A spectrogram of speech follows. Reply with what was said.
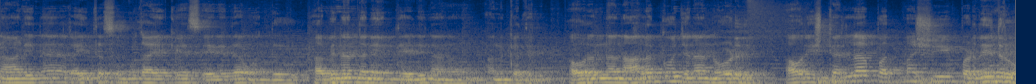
ನಾಡಿನ ರೈತ ಸಮುದಾಯಕ್ಕೆ ಸೇರಿದ ಒಂದು ಅಭಿನಂದನೆ ಅಂತೇಳಿ ನಾನು ಅನ್ಕೋತೀನಿ. ಅವರನ್ನ ನಾಲ್ಕು ಜನ ನೋಡಿದೆ ಅವ್ರು ಇಷ್ಟೆಲ್ಲ ಪದ್ಮಶ್ರೀ ಪಡೆದಿದ್ರು.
